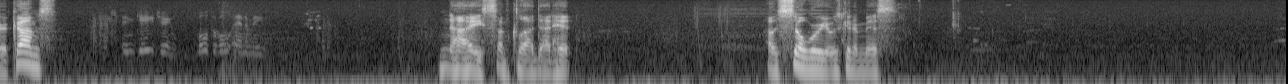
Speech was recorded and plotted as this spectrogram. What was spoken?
Here it comes. Engaging multiple enemies. Nice. I'm glad that hit. I was so worried it was going to miss. I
